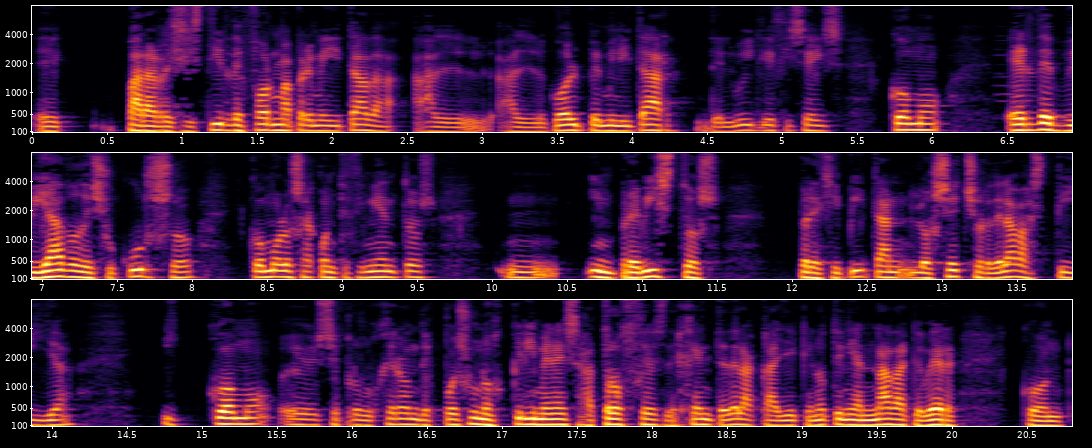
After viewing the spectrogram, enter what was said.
eh, para resistir de forma premeditada al, al golpe militar de Luis XVI, cómo es desviado de su curso, cómo los acontecimientos mm, imprevistos precipitan los hechos de la Bastilla y cómo eh, se produjeron después unos crímenes atroces de gente de la calle que no tenían nada que ver con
